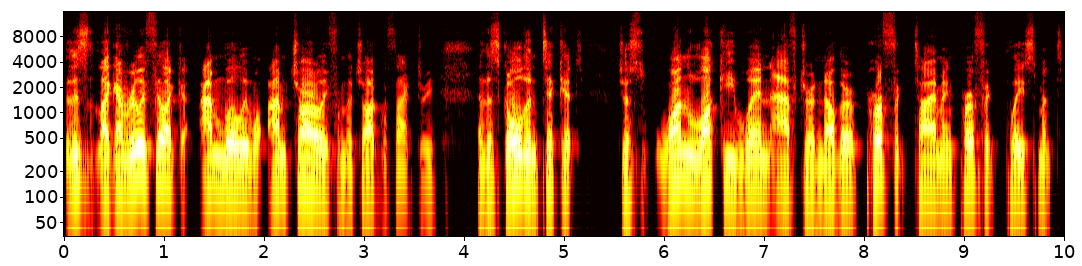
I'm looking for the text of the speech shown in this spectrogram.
this is like I really feel like I'm Willie. I'm Charlie from the Chocolate Factory, and this golden ticket, just one lucky win after another, perfect timing, perfect placement.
